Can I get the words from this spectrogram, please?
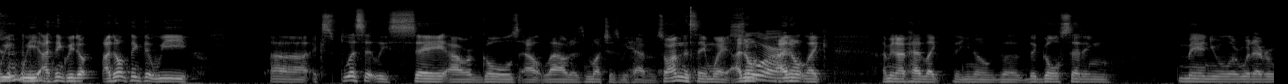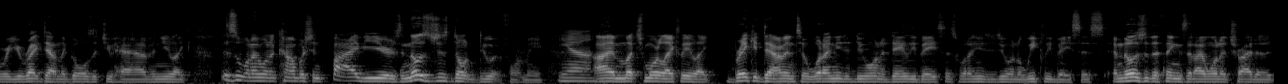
we we I think we don't I don't think that we uh, explicitly say our goals out loud as much as we have them. So I'm the same way. I don't I don't like I mean I've had like the you know the the goal setting manual or whatever where you write down the goals that you have and you like this is what I want to accomplish in 5 years and those just don't do it for me. yeah. I'm much more likely like break it down into what I need to do on a daily basis, what I need to do on a weekly basis, and those are the things that I want to try to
